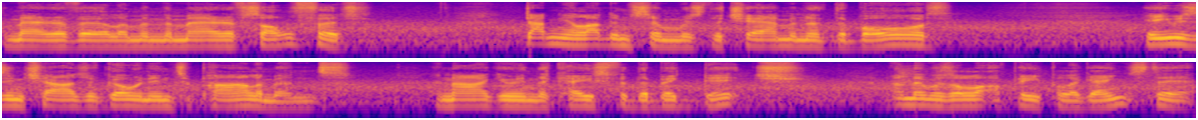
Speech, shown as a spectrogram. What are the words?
the mayor of Irlam and the mayor of Salford. Daniel Adamson was the chairman of the board. He was in charge of going into Parliament and arguing the case for the big ditch, and there was a lot of people against it.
